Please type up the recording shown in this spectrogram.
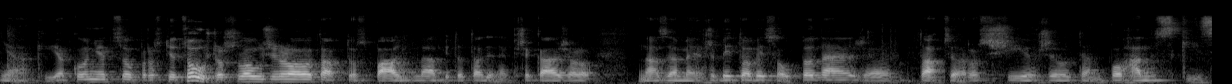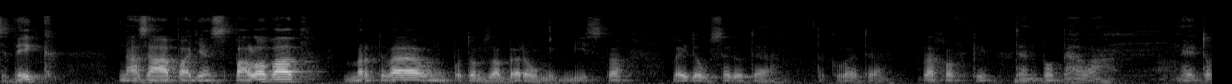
nějaký, jako něco prostě, co už to sloužilo, tak to spálíme, aby to tady nepřekáželo na zemi. Hřbitovy jsou plné, že tak se rozšířil ten pohanský zvyk na západě spalovat mrtvé, oni potom zaberou místa, vejdou se do té takové té plechovky, ten popel. Je to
